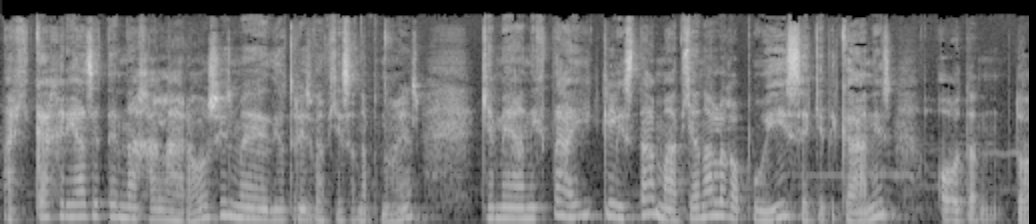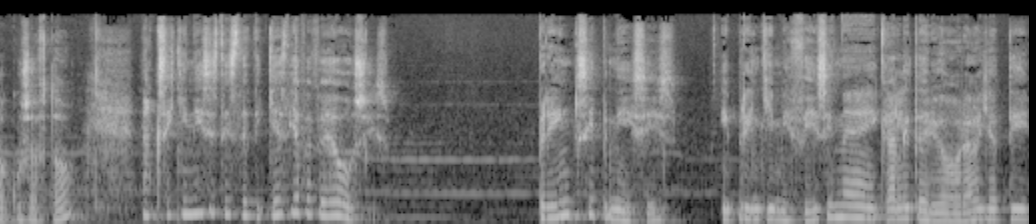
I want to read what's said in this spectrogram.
Αρχικά χρειάζεται να χαλαρώσεις με δύο-τρεις βαθιές αναπνοές και με ανοιχτά ή κλειστά μάτια ανάλογα που είσαι και τι κάνεις όταν το ακούς αυτό να ξεκινήσεις τις θετικές διαβεβαιώσεις. Πριν ξυπνήσεις ή πριν κοιμηθείς είναι η καλύτερη ώρα γιατί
